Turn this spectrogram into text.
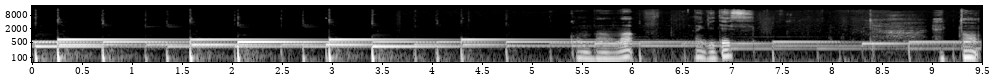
こんばんは。なぎです。えっと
